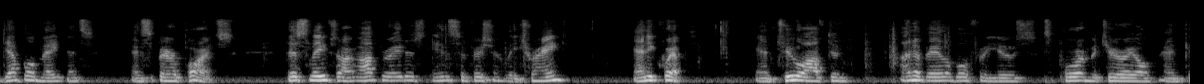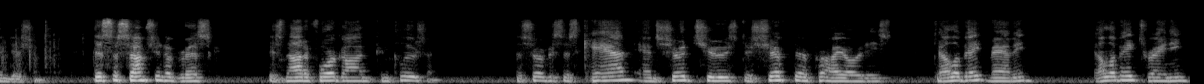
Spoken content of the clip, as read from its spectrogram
depot maintenance, and spare parts. This leaves our operators insufficiently trained and equipped, and too often unavailable for use, poor material and condition. This assumption of risk is not a foregone conclusion. The services can and should choose to shift their priorities to elevate manning, elevate training,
